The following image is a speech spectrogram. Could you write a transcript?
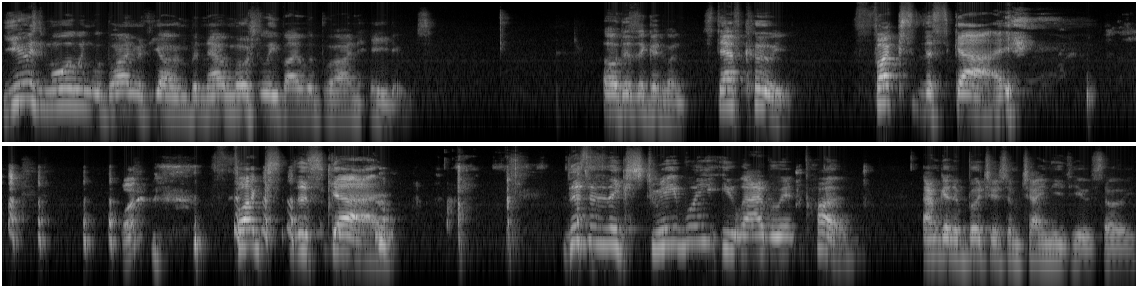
Used more when LeBron was young, but now mostly by LeBron haters. Oh, this is a good one. Steph Curry fucks the sky. What? fucks the sky. This is an extremely elaborate pun. I'm gonna butcher some Chinese here, sorry.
